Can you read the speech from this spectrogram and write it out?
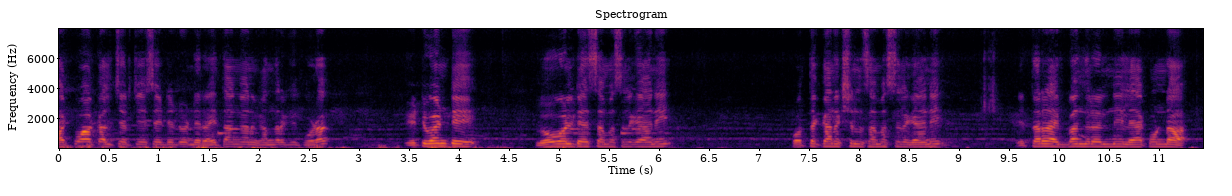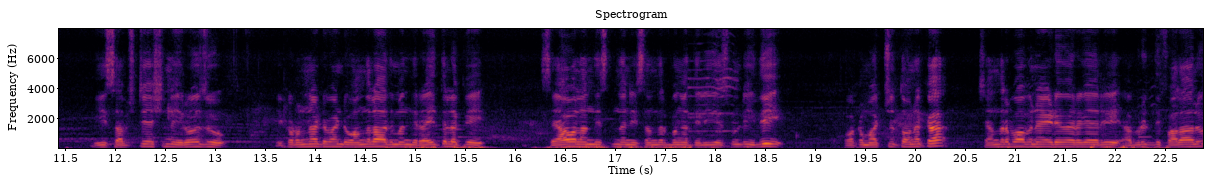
ఆక్వాకల్చర్ చేసేటటువంటి రైతాంగానికి అందరికీ కూడా ఎటువంటి లో వోల్టేజ్ సమస్యలు కానీ కొత్త కనెక్షన్ల సమస్యలు కానీ ఇతర ఇబ్బందులన్నీ లేకుండా ఈ సబ్స్టేషన్ ఈరోజు ఇక్కడ ఉన్నటువంటి వందలాది మంది రైతులకి సేవలు అందిస్తుందని ఈ సందర్భంగా తెలియజేసుకుంటూ ఇది ఒక మచ్చు తొనక. చంద్రబాబు నాయుడు గారి గారి అభివృద్ధి ఫలాలు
